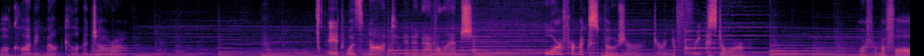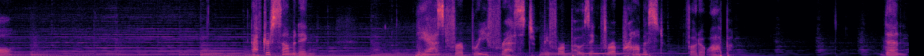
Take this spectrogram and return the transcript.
while climbing Mount Kilimanjaro. It was not in an avalanche, or from exposure during a freak storm, or from a fall. After summiting, he asked for a brief rest before posing for a promised photo op. Then,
